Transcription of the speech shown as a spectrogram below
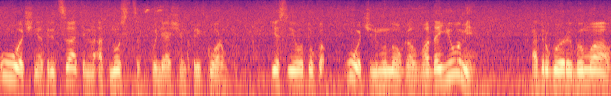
очень отрицательно относится к пылящим прикормкам. Если его только очень много в водоеме, а другой рыбы мало,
